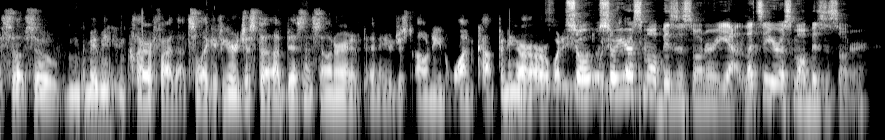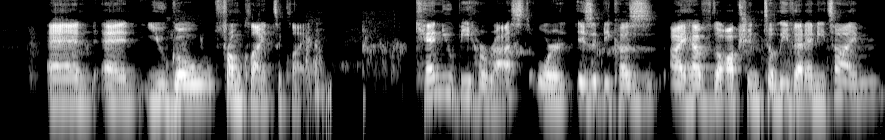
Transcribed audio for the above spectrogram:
so. So maybe you can clarify that. So, like, if you're just a, a business owner and, and, you're just owning one company, or, or what do you? So, you so you're a small business owner. Yeah, let's say you're a small business owner, and and you go from client to client can you be harassed or is it because i have the option to leave at any time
